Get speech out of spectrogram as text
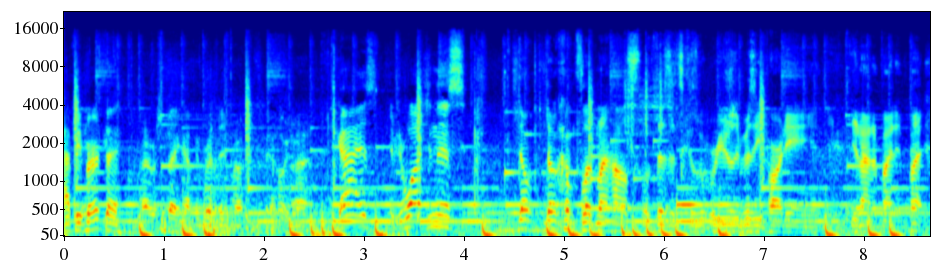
Happy birthday. I respect. Happy birthday, bro. Guys, if you're watching this, don't don't come flood my house with visits because we're usually busy partying and you're, not invited. But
